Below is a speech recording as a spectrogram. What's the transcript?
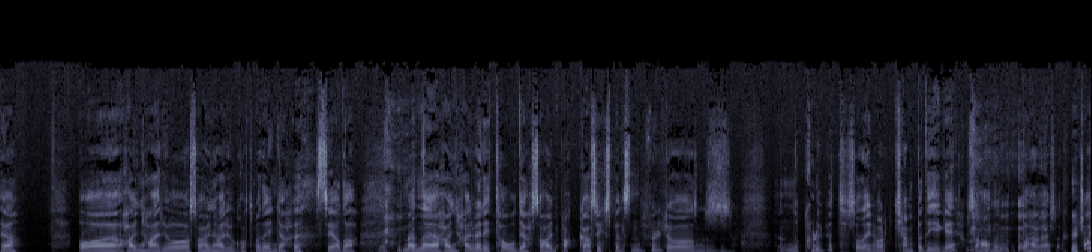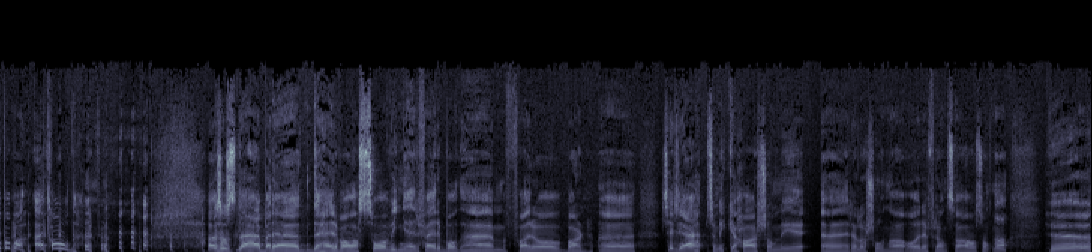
Ja. Og han har jo, så han har jo gått med den da, siden da. Men eh, han har vært toad, ja. Så han pakka sixpensen fullt av s- noe klut, så den ble kjempediger. Og Så hadde han den oppå hodet. Så, Se, pappa, jeg er toad! altså, det her bare Det her var så vinner for både far og barn. Uh, Silje, som ikke har så mye uh, relasjoner og referanser og sånt nå, hun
